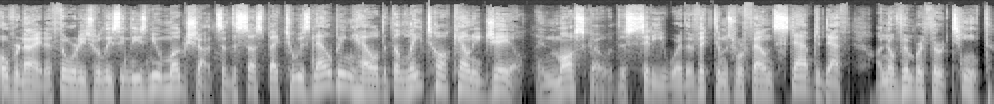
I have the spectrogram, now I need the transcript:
Overnight, authorities releasing these new mugshots of the suspect who is now being held at the Latah County Jail in Moscow, the city where the victims were found stabbed to death on November 13th.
